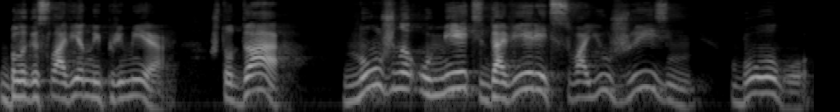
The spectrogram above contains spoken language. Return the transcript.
благословенный пример, что да, нужно уметь доверить свою жизнь Богу,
